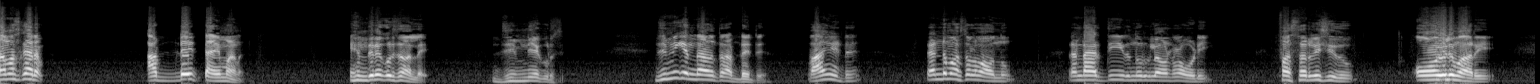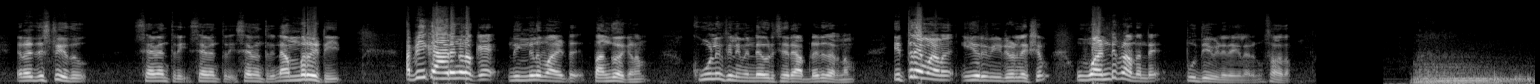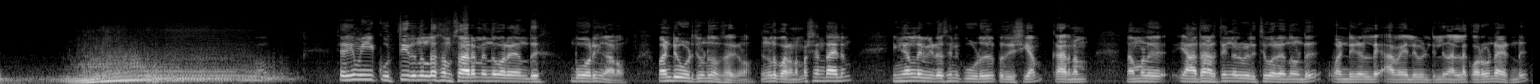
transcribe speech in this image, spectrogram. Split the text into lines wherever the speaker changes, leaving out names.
നമസ്കാരം. അപ്ഡേറ്റ് ടൈമാണ്. എന്തിനെ കുറിച്ചാണല്ലേ ജിംനിയെ കുറിച്ച് ജിംനിക്ക് എന്താണ് ഇത്ര അപ്ഡേറ്റ്? വാങ്ങിയിട്ട് രണ്ട് മാസത്തോളം ആവുന്നു. രണ്ടായിരത്തി ഇരുന്നൂറ് കിലോമീറ്റർ ഓടി. ഫസ്റ്റ് സർവീസ് ചെയ്തു. ഓയിൽ മാറി. രജിസ്റ്റർ ചെയ്തു. Seven three seven three seven three number കിട്ടി. അപ്പോൾ ഈ കാര്യങ്ങളൊക്കെ നിങ്ങളുമായിട്ട് പങ്കുവെക്കണം. കൂളിംഗ് ഫിലിമിന്റെ ഒരു ചെറിയ അപ്ഡേറ്റ് തരണം. ഇത്രയുമാണ് ഈ ഒരു വീഡിയോയുടെ ലക്ഷ്യം. വണ്ടി പ്രാന്തന്റെ പുതിയ വീഡിയോയിലേക്ക് എല്ലാവർക്കും സ്വാഗതം. ശരിക്കും ഈ കുത്തിയിരുന്നുള്ള സംസാരം എന്ന് പറയുന്നത് ബോറിംഗ് ആണോ? വണ്ടി ഓടിച്ചുകൊണ്ട് സംസാരിക്കണോ? നിങ്ങൾ പറയണം. പക്ഷെ എന്തായാലും ഇങ്ങനെയുള്ള വീഡിയോസിന് കൂടുതൽ പ്രതീക്ഷിക്കാം. കാരണം നമ്മൾ യാഥാർത്ഥ്യങ്ങൾ വിളിച്ചു പറയുന്നതുകൊണ്ട് വണ്ടികളുടെ അവൈലബിലിറ്റിയിൽ നല്ല കുറവുണ്ടായിട്ടുണ്ട്.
